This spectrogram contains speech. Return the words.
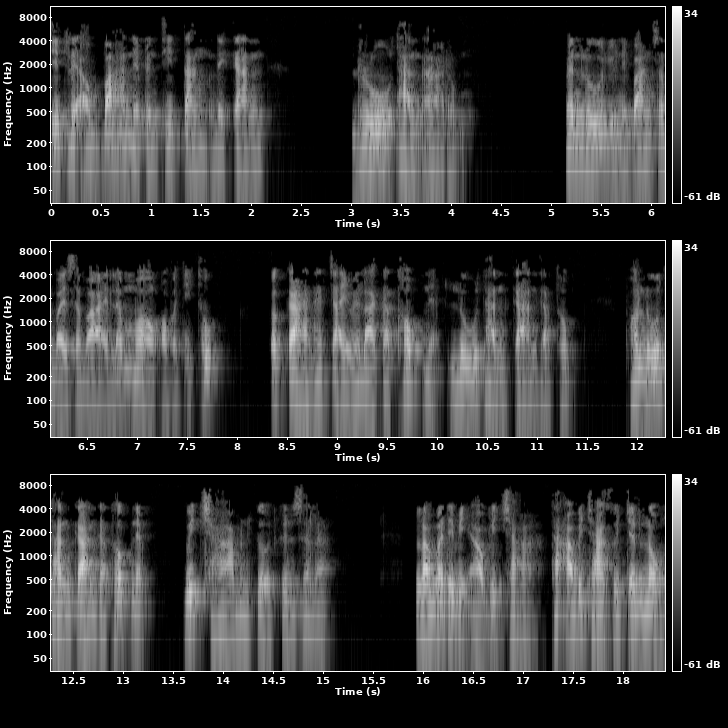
จิตเลยเอาบ้านเนี่ยเป็นที่ตั้งในการรู้ทันอารมณ์เป็นรู้อยู่ในบ้านสบายๆแล้วมองออกไปที่ทุกข์ก็กายและใจเวลากระทบเนี่ยรู้ทันการกระทบ พอรู้ทันการกระทบเนี่ยวิชามันเกิดขึ้นซะแล้วเราไม่ได้มีอาวิชชา ถ้าอาวิชชาคือจะหลง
